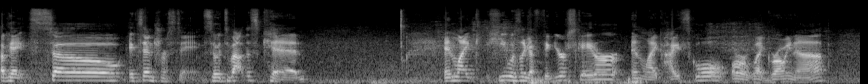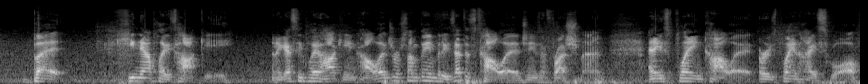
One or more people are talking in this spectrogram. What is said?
Okay, so it's interesting. So it's about this kid and like he was like a figure skater in like high school or like growing up but he now plays hockey. And I guess he played hockey in college or something, but he's at this college and he's a freshman. And he's playing college, or he's playing high school.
